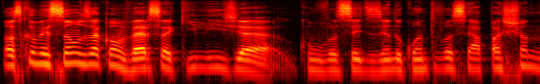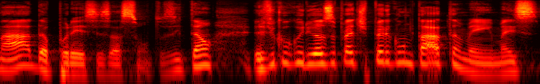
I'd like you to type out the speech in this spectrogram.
Nós começamos a conversa aqui, Lígia, com você dizendo o quanto você é apaixonada por esses assuntos. Então, eu fico curioso para te perguntar também, mas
